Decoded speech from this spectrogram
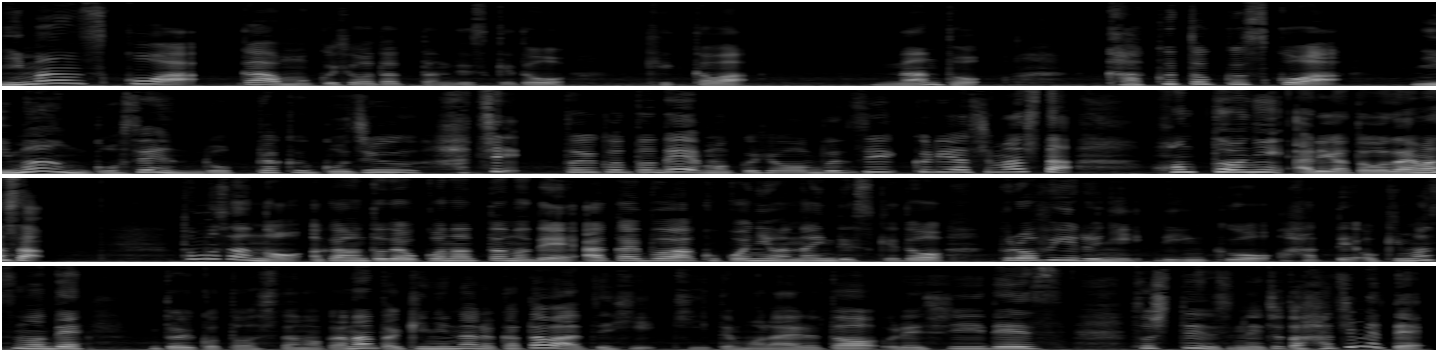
2万スコアが目標だったんですけど、結果は、なんと、獲得スコア25,658ということで、目標を無事クリアしました。本当にありがとうございました。ともさんのアカウントで行ったので、アーカイブはここにはないんですけど、プロフィールにリンクを貼っておきますので、どういうことをしたのかなと気になる方は、ぜひ聞いてもらえると嬉しいです。そしてですね、ちょっと初めて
